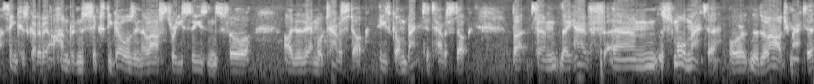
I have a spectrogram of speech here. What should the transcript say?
I think has got about 160 goals in the last three seasons for either them or Tavistock. He's gone back to Tavistock, but um, they have um, the small matter or the large matter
